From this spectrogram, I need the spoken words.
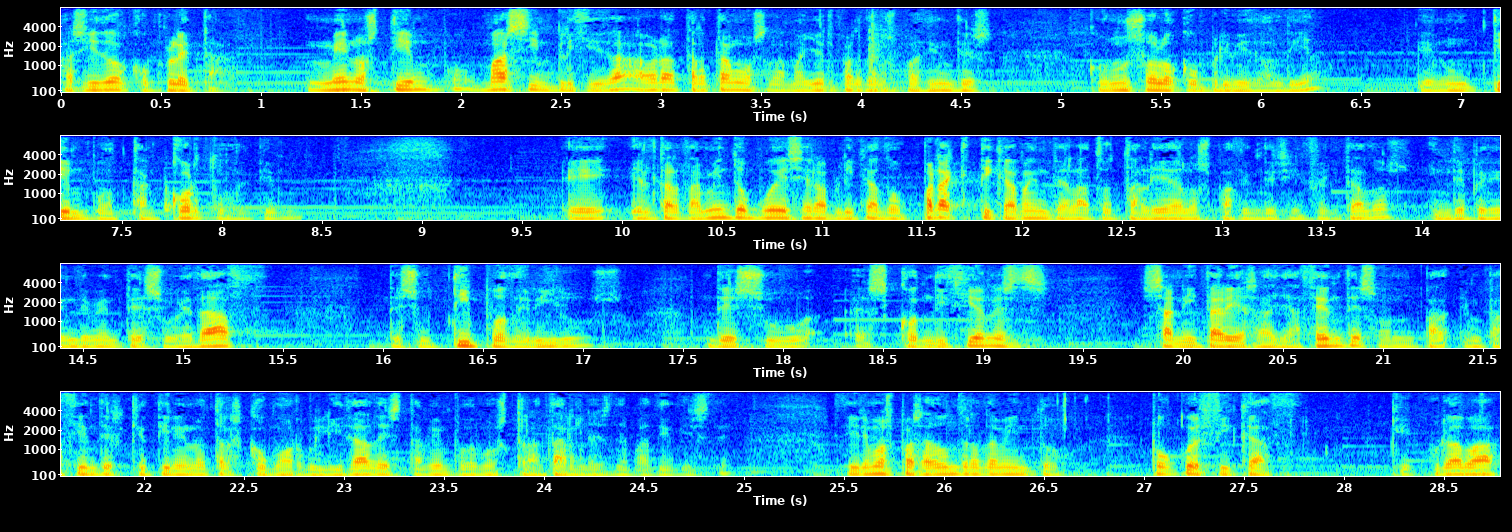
ha sido completa. Menos tiempo, más simplicidad. Ahora tratamos a la mayor parte de los pacientes con un solo comprimido al día, en un tiempo tan corto de tiempo. Eh, el tratamiento puede ser aplicado prácticamente a la totalidad de los pacientes infectados, independientemente de su edad, de su tipo de virus, de sus condiciones sanitarias adyacentes, son en pacientes que tienen otras comorbilidades también podemos tratarles de hepatitis C. Es decir, hemos pasado un tratamiento poco eficaz que curaba,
